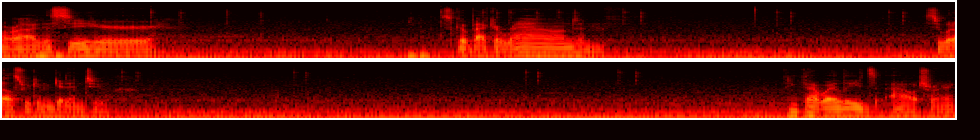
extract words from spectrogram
Alright, let's see here. Let's go back around and see what else we can get into. I think that way leads out, right?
